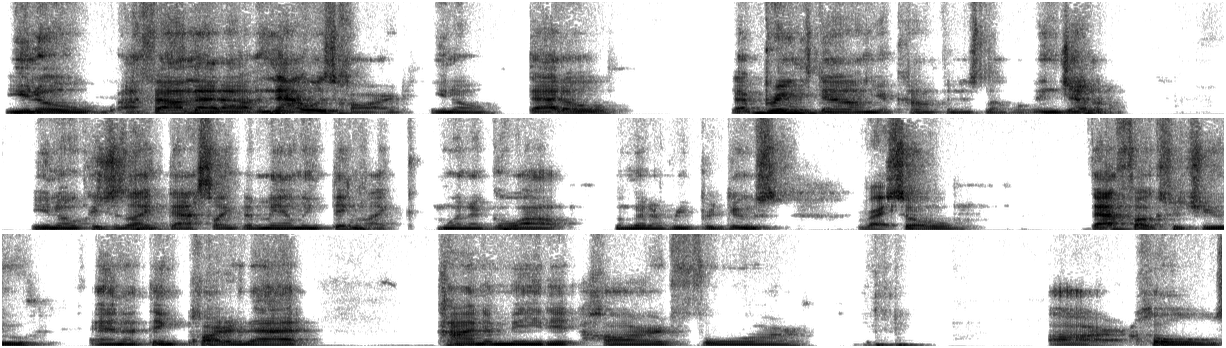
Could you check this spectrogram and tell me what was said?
you know, I found that out, and that was hard. You know, that'll that brings down your confidence level in general. You know, because like that's like the manly thing. Like I'm gonna go out, I'm gonna reproduce. Right. So that fucks with you, and I think part of that kind of made it hard for our whole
